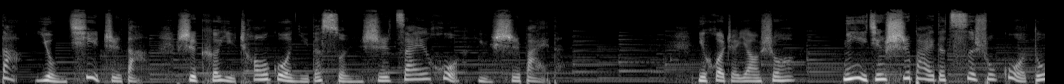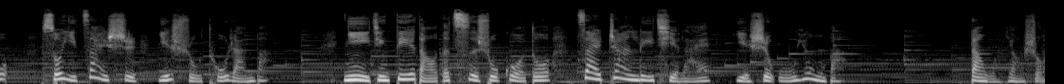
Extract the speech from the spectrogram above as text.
大，勇气之大，是可以超过你的损失、灾祸与失败的。你或者要说，你已经失败的次数过多，所以再试也属徒然吧？你已经跌倒的次数过多，再站立起来也是无用吧？但我要说。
